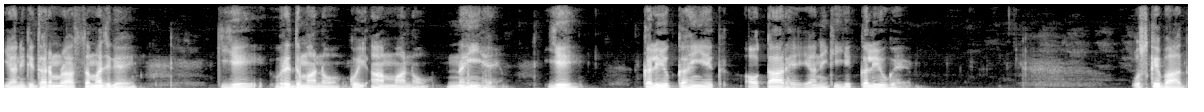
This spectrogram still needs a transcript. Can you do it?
यानी कि धर्मराज समझ गए कि ये वृद्ध मानव कोई आम मानव नहीं है। ये कलयुग कहीं एक अवतार है, यानी कि ये कलयुग है। उसके बाद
